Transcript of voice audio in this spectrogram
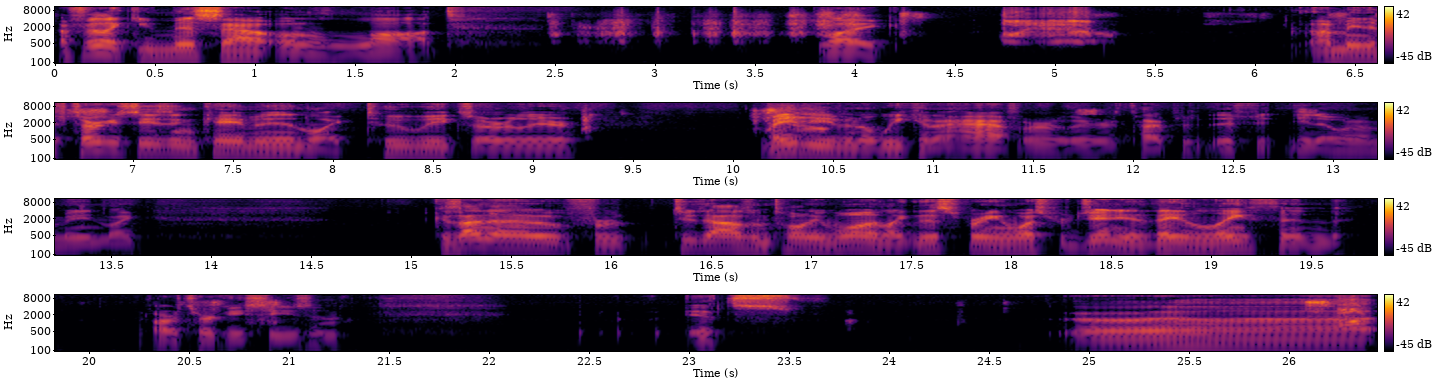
I feel like you miss out on a lot. Like, Oh yeah. I mean, if turkey season came in like two weeks earlier, maybe even a week and a half earlier, type of if it, you know what I mean, like. Because I know for 2021, like this spring in West Virginia, they lengthened our turkey season. It's uh Some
